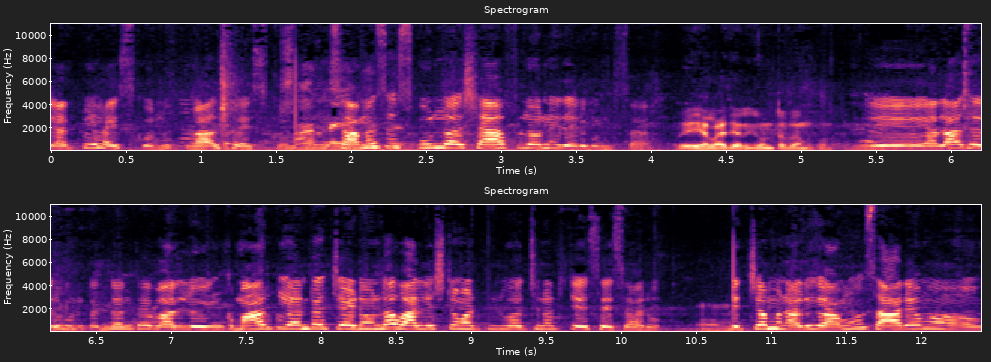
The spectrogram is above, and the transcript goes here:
ZP high school girls high school. సమస్య స్కూల్లో స్టాఫ్లోనే జరిగింది సార్. అదే ఎలా జరిగి ఉంటుంది అనుకుంటున్నాను ఏ- ఎలా జరుగుతుంది అంటే వాళ్ళు ఇంక మార్కులు ఎంటర్ చేయడంలో వాళ్ళు ఇష్టం వచ్చి- వచ్చినట్టు చేసేసారు హెచ్ఎమ్మని అడిగాము సారేమో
